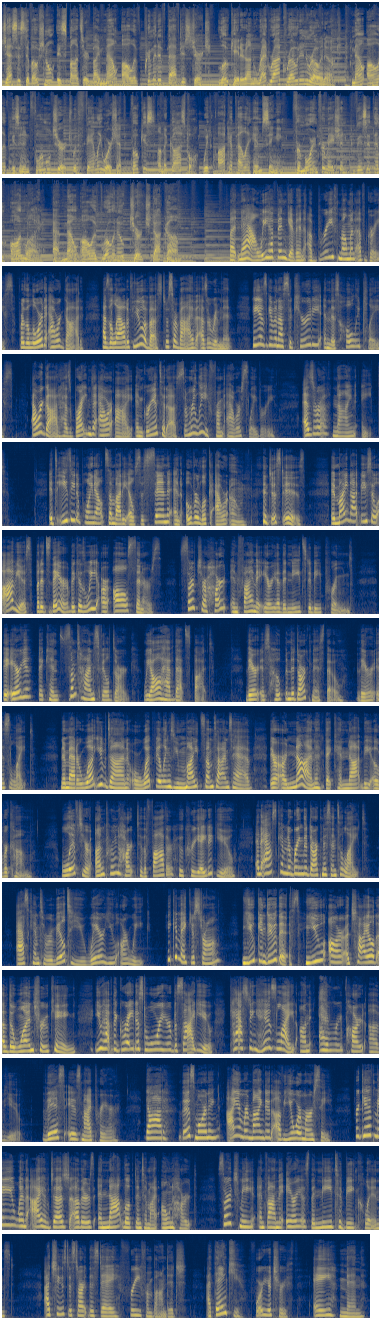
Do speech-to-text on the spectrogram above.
Jess's devotional is sponsored by Mount Olive Primitive Baptist Church, located on Red Rock Road in Roanoke. Mount Olive is an informal church with family worship focused on the gospel with a cappella hymn singing. For more information, visit them online at mountoliveroanokechurch.com. But now we have been given a brief moment of grace, for the Lord our God has allowed a few of us to survive as a remnant. He has given us security in this holy place. Our God has brightened our eye and granted us some relief from our slavery. Ezra 9 8. It's easy to point out somebody else's sin and overlook our own. It just is. It might not be so obvious, but it's there because we are all sinners. Search your heart and find the area that needs to be pruned. The area that can sometimes feel dark. We all have that spot. There is hope in the darkness, though. There is light. No matter what you've done or what feelings you might sometimes have, there are none that cannot be overcome. Lift your unpruned heart to the Father who created you and ask Him to bring the darkness into light. Ask Him to reveal to you where you are weak. He can make you strong. You can do this. You are a child of the one true King. You have the greatest warrior beside you, casting his light on every part of you. This is my prayer. God, this morning I am reminded of your mercy. Forgive me when I have judged others and not looked into my own heart. Search me and find the areas that need to be cleansed. I choose to start this day free from bondage. I thank you for your truth. Amen.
